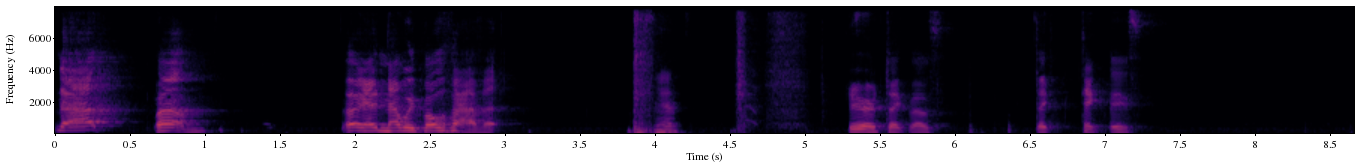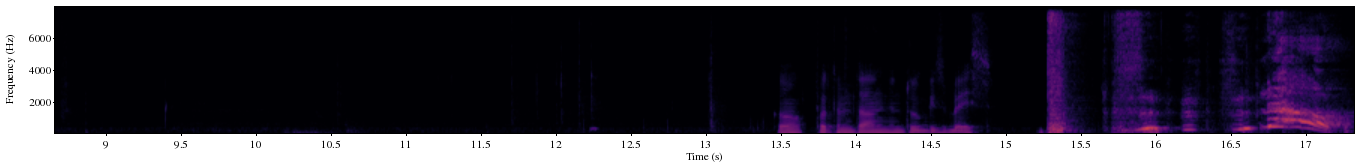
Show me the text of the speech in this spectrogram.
Nah. Well. Okay, now we both have it. Yeah. Here, take those. Take take these. Go put them down in Doogie's base. No!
